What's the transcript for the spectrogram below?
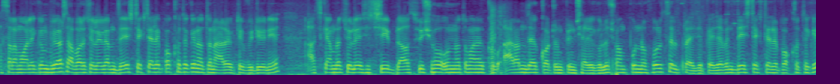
আসসালামু আলাইকুম ভিউয়ার্স, আবারও চলে এলাম দেশ টেক্সটাইলের পক্ষ থেকে নতুন আরও একটি ভিডিও নিয়ে। আজকে আমরা চলে এসেছি ব্লাউজ পিস সহ উন্নত মানের খুব আরামদায়ক কটন প্রিন্ট শাড়িগুলো। সম্পূর্ণ হোলসেল প্রাইসে পেয়ে যাবেন দেশ টেক্সটাইলের পক্ষ থেকে।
